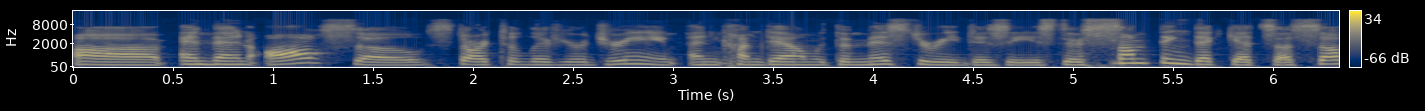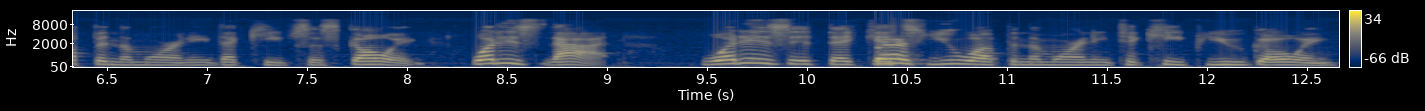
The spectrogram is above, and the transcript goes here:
uh, and then also start to live your dream and come down with the mystery disease. There's something that gets us up in the morning that keeps us going. What is that? What is it that gets Yes. you up in the morning to keep you going?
